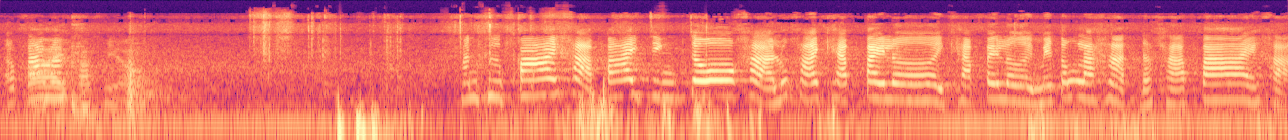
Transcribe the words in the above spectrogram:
เอาป้ายมา ครับเหนียว มันคือป้ายค่ะ ป้ายจิงโจ้ค่ะ ลูกค้าแคปไปเลย แคปไปเลย ไม่ต้องรหัสนะคะ ป้ายค่ะ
